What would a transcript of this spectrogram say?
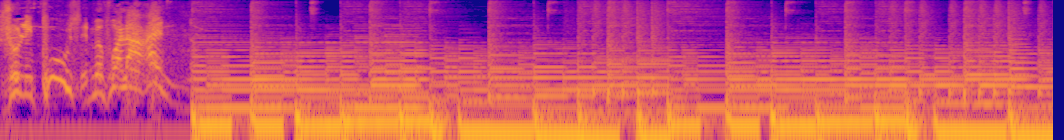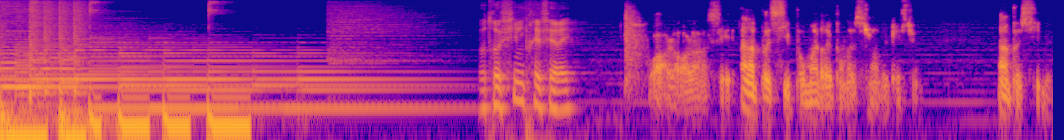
Je l'épouse et me voilà reine. Votre film préféré oh, Alors là, c'est impossible pour moi de répondre à ce genre de questions. Impossible.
